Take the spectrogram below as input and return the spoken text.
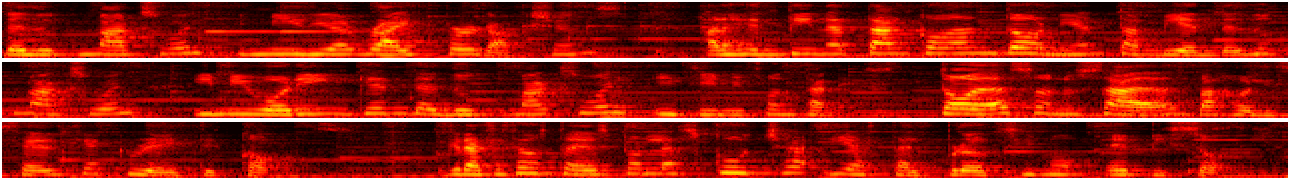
de Duke Maxwell y Media Right Productions, Argentina Tango Dandonian también de Duke Maxwell y Mi Borinquen de Duke Maxwell y Jimmy Fontanés. Todas son usadas bajo licencia Creative Commons. Gracias a ustedes por la escucha y hasta el próximo episodio.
